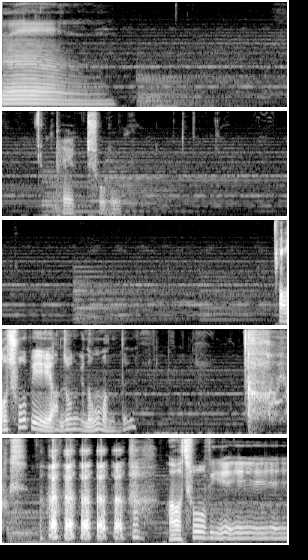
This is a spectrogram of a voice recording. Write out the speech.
음. 백초. 아, 추업이 안 좋은 게 너무 많은데? 하, 역시. 아, 추업이.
